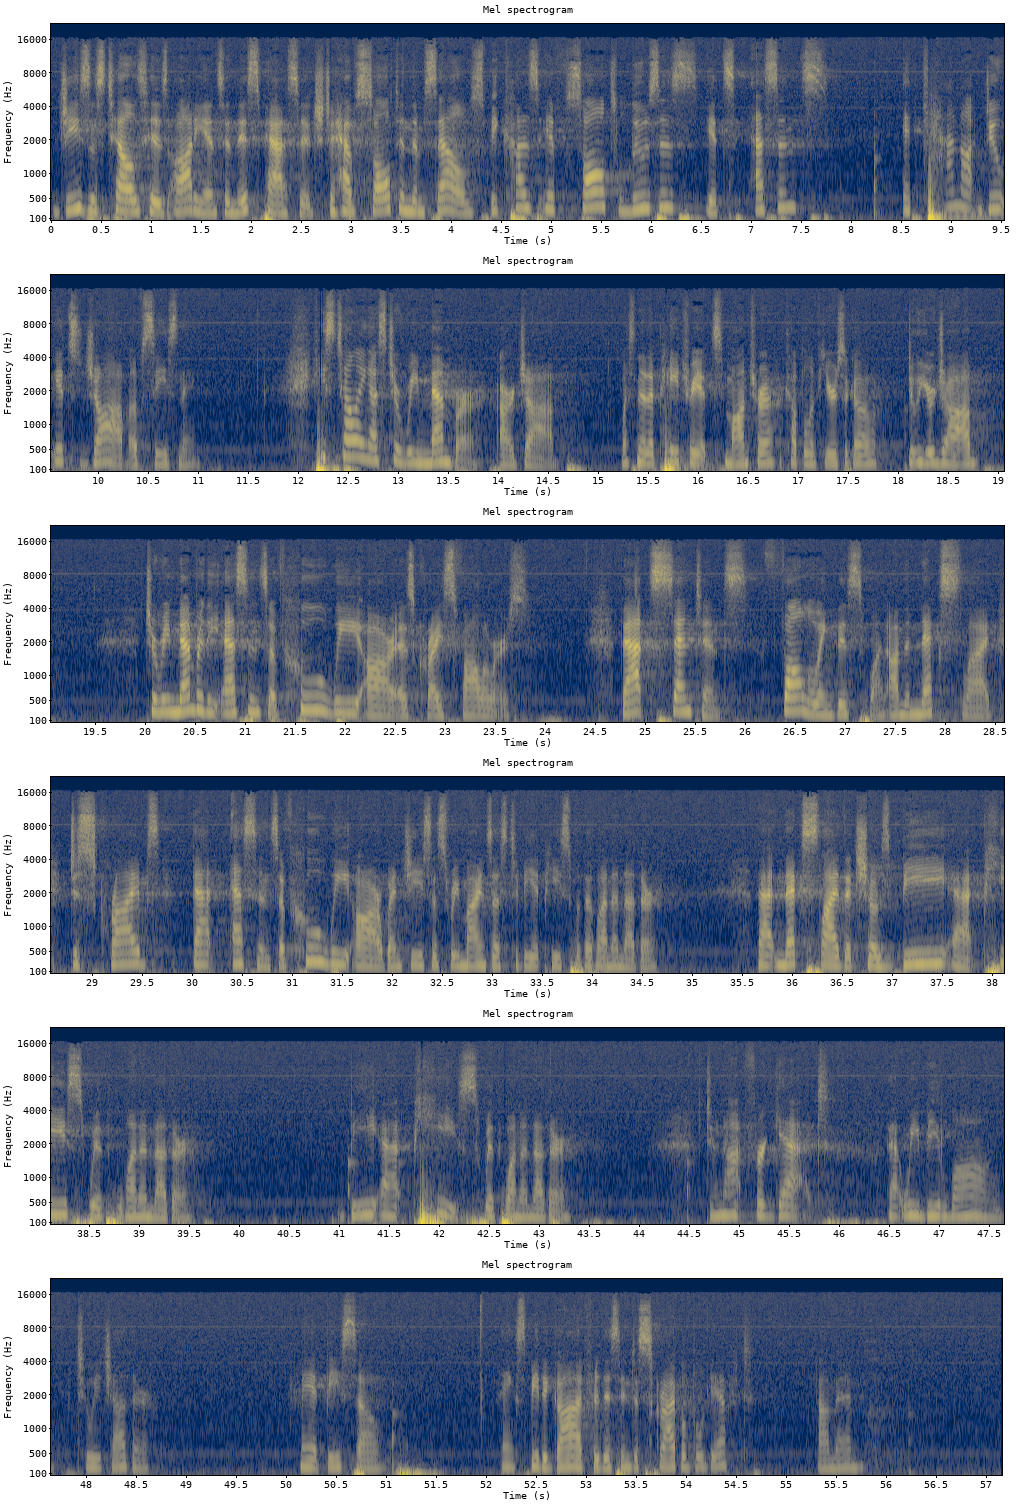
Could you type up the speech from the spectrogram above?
Jesus tells his audience in this passage to have salt in themselves because if salt loses its essence, it cannot do its job of seasoning. He's telling us to remember our job. Wasn't it a Patriots mantra a couple of years ago? Do your job. To remember the essence of who we are as Christ's followers. That sentence following this one on the next slide describes that essence of who we are when Jesus reminds us to be at peace with one another. That next slide that shows be at peace with one another. Be at peace with one another. Do not forget that we belong to each other. May it be so. Thanks be to God for this indescribable gift. Amen.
